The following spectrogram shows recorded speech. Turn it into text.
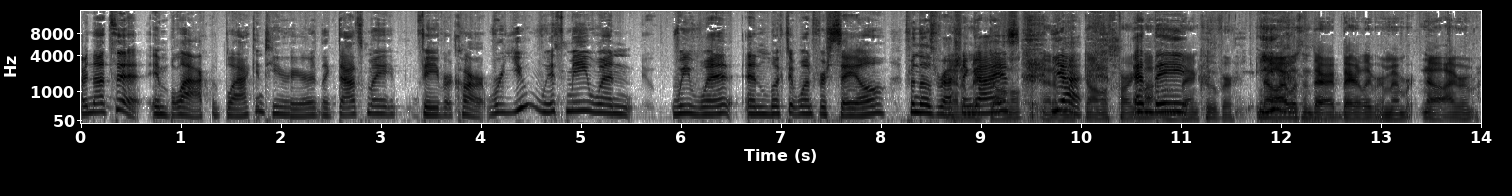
I mean, that's it in black with black interior. Like, that's my favorite car. Were you with me when we went and looked at one for sale from those Russian guys? At a yeah. McDonald's parking and lot they, in Vancouver. No, I wasn't there. I barely remember. No, I remember.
